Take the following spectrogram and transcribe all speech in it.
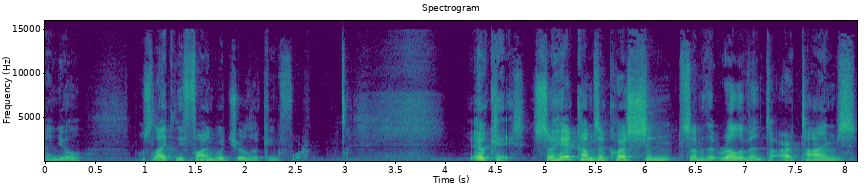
and you'll most likely find what you're looking for. Okay, so here comes a question, some of it relevant to our times.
